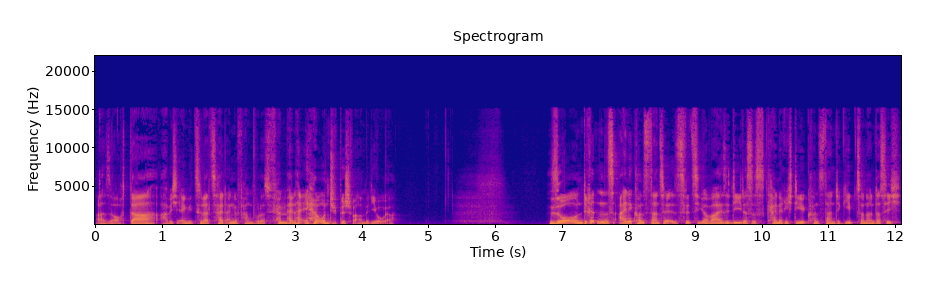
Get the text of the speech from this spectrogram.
Also auch da habe ich irgendwie zu einer Zeit angefangen, wo das für Männer eher untypisch war mit Yoga. So, und drittens, eine Konstante ist witzigerweise die, dass es keine richtige Konstante gibt, sondern dass ich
